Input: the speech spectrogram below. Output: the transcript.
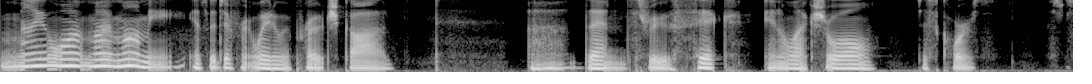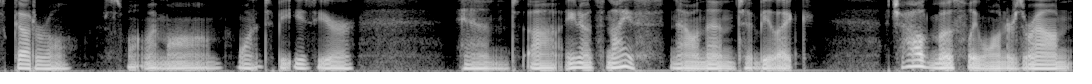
I want my mommy is a different way to approach God uh, than through thick intellectual discourse. It's just guttural. I just want my mom. I want it to be easier. And, uh, you know, it's nice now and then to be like, child mostly wanders around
